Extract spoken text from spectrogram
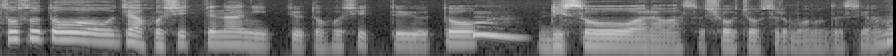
そうすると、じゃあ星って何っていうと、星っていうと、うん、理想を表す、象徴するものですよね。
